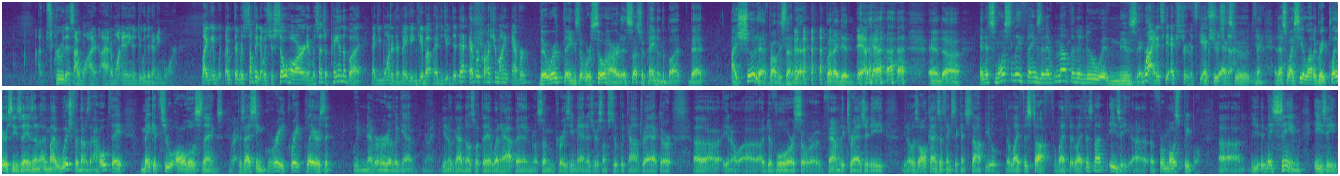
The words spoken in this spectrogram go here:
"Uh, "Screw this! I want, I, I don't want anything to do with it anymore"? Like, it, like there was something that was just so hard and was such a pain in the butt that you wanted to maybe give up. Did you? Did that ever cross your mind? Ever? There were things that were so hard and such a pain in the butt that I should have probably said that, but I didn't. Yeah. Okay. And uh, and it's mostly things that have nothing to do with music. right. It's the extra. It's the It's extra, the stuff. extra thing. And that's why I see a lot of great players these days. And, and my wish for them is I hope they make it through all those things. Right. Because I've seen great, great players that we never heard of again. Right. You know, God knows what they what happened, or some crazy manager, some stupid contract, or uh, you know, uh, a divorce or a family tragedy. You know, there's all kinds of things that can stop you. The life is tough. Life life is not easy uh, for most people. Uh, it may seem easy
